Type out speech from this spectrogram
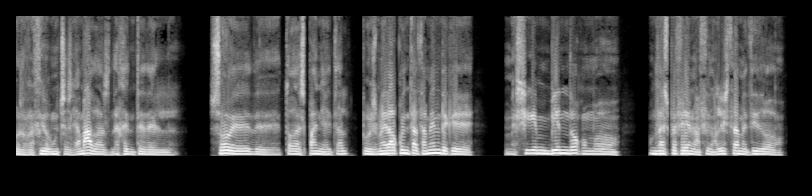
pues recibo muchas llamadas de gente del PSOE, de toda España y tal, pues me he dado cuenta también de que me siguen viendo como una especie de nacionalista metido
